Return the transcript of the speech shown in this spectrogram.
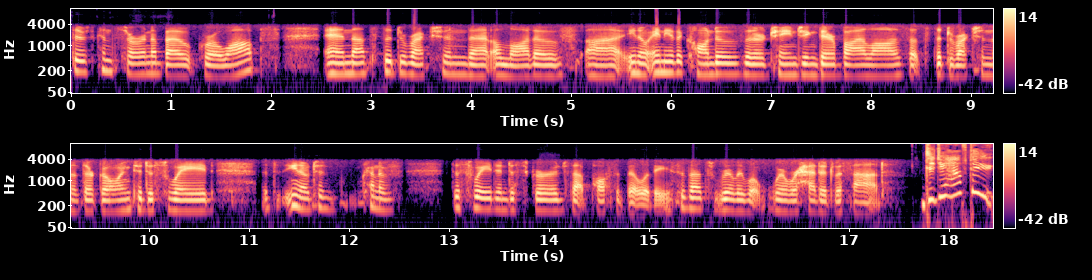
there's concern about grow ops and that's the direction that a lot of uh, you know any of the condos that are changing their bylaws. That's the direction that they're going to dissuade, you know, to kind of dissuade and discourage that possibility. So that's really what where we're headed with that. Did you have to,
